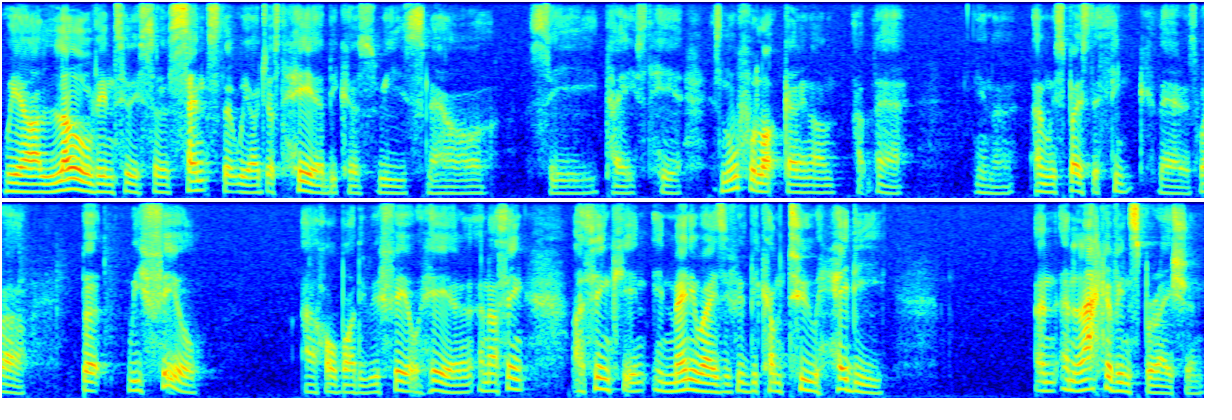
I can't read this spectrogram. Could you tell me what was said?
We are lulled into this sort of sense that we are just here because we smell, see, taste, hear. There's an awful lot going on up there, you know, and we're supposed to think there as well. But we feel our whole body, we feel here. And I think, I think in, in many ways, if we've become too heady and, and lack of inspiration,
